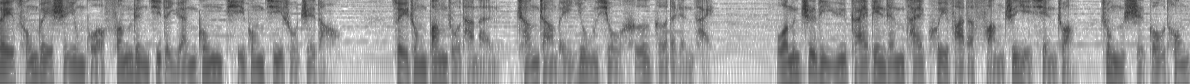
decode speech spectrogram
为从未使用过缝纫机的员工提供技术指导，最终帮助他们成长为优秀合格的人才。我们致力于改变人才匮乏的纺织业现状，重视沟通，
